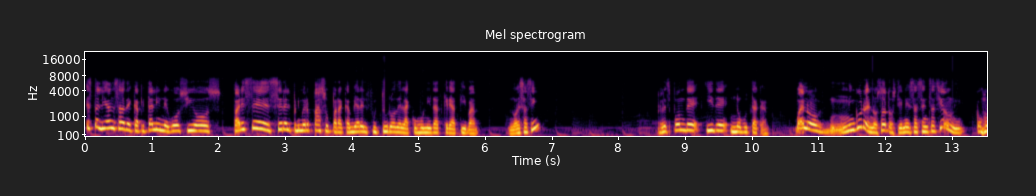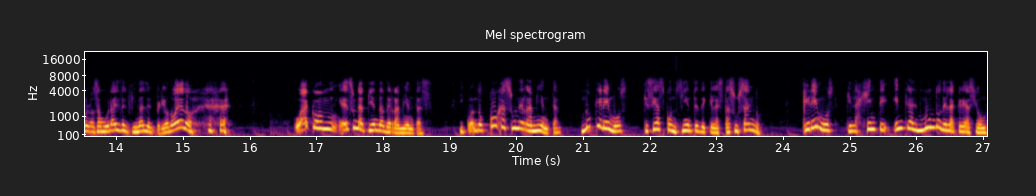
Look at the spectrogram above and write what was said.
Esta alianza de capital y negocios parece ser el primer paso para cambiar el futuro de la comunidad creativa. ¿No es así? Responde Ide Nobutaka. Bueno, ninguno de nosotros tiene esa sensación, como los samuráis del final del periodo Edo. Wacom es una tienda de herramientas y cuando cojas una herramienta, no queremos que seas consciente de que la estás usando. Queremos que la gente entre al mundo de la creación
